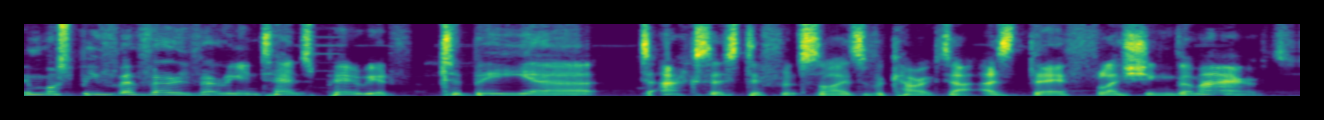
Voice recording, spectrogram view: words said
It must be a very, very intense period to be uh, to access different sides of a character as they're fleshing them out.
